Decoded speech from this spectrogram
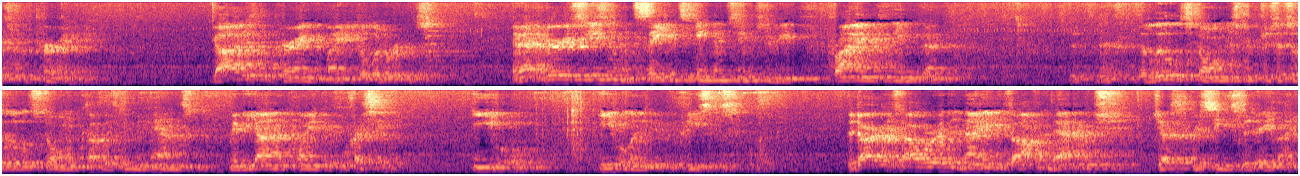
is preparing. God is preparing a mighty deliverance. And at the very season when Satan's kingdom seems to be triumphing, then the, the, the, little stone, the scripture says a little stone cut with human hands, may be on the point of crushing evil, evil into pieces. The darkest hour of the night is often that which just precedes the daylight.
